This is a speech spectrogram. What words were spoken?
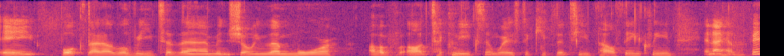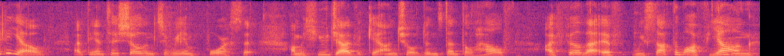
a book that I will read to them and showing them more of uh, techniques and ways to keep their teeth healthy and clean. And I have a video at the end to show them to reinforce it. I'm a huge advocate on children's dental health. I feel that if we start them off young,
